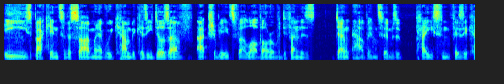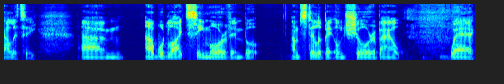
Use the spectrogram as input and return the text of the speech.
ease back into the side whenever we can because he does have attributes that a lot of our other defenders don't have in terms of pace and physicality. Um, I would like to see more of him, but I'm still a bit unsure about where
